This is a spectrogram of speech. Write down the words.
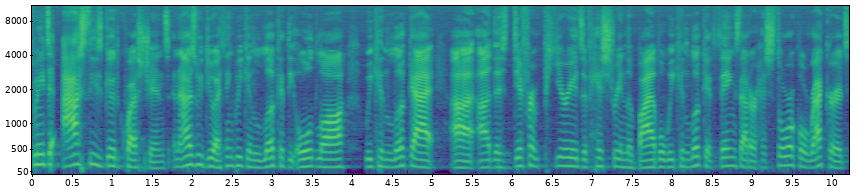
So we need to ask these good questions. And as we do, I think we can look at the old law. We can look at uh, uh, this different periods of history in the Bible. We can look at things that are historical records.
